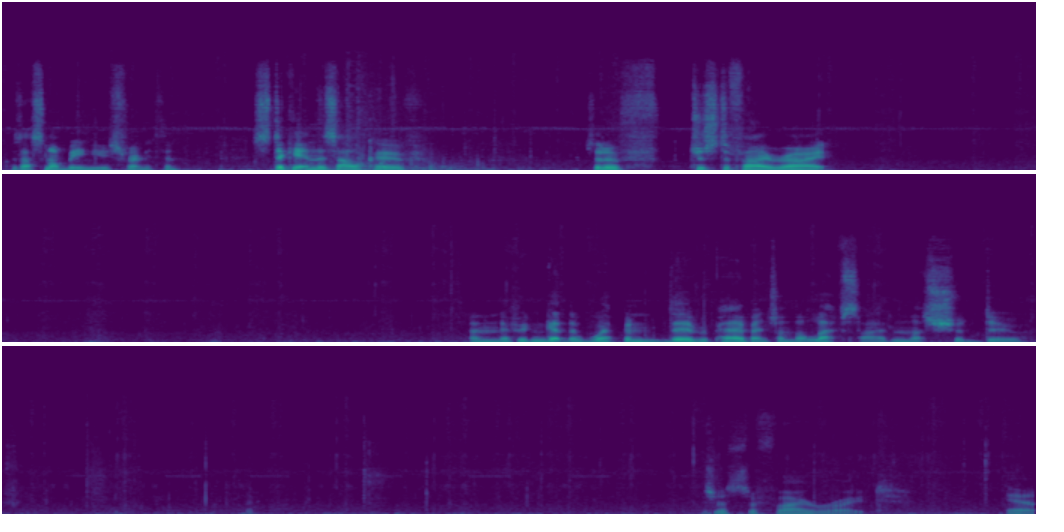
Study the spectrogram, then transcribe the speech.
Because that's not being used for anything. Stick it in this alcove. Sort of justify right. And if we can get the weapon, the repair bench on the left side, then that should do. Justify right. Yeah.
